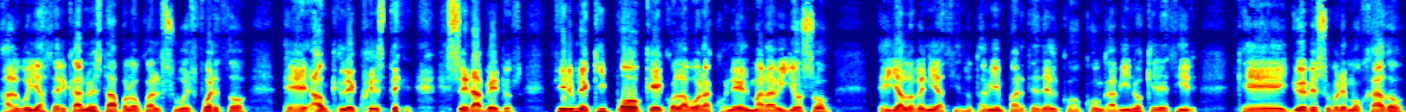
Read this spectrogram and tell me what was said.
algo ya cercano está, por lo cual su esfuerzo, eh, aunque le cueste, será menos. Tiene un equipo que colabora con él maravilloso, ella lo venía haciendo también parte del con Gavino, quiere decir que llueve sobre mojado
